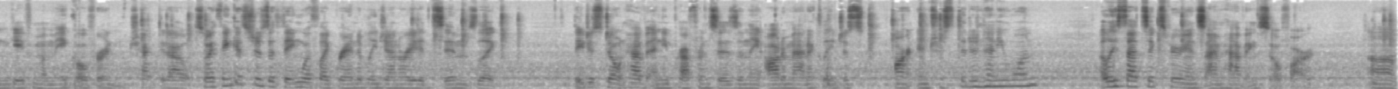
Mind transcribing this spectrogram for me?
and gave him a makeover and checked it out. So I think it's just a thing with like randomly generated sims like they just don't have any preferences and they automatically just aren't interested in anyone. At least that's the experience I'm having so far. Um,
